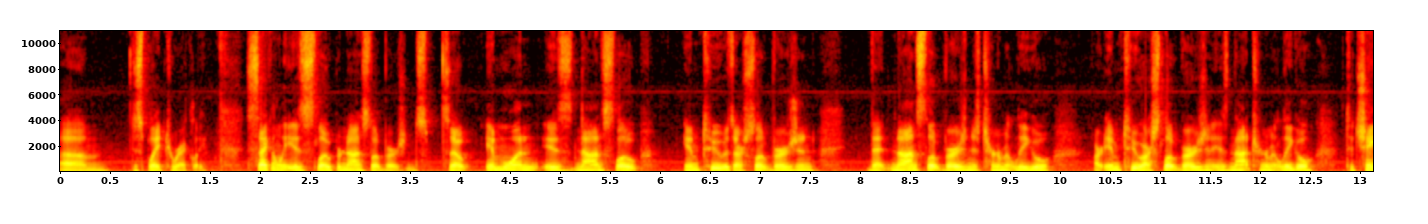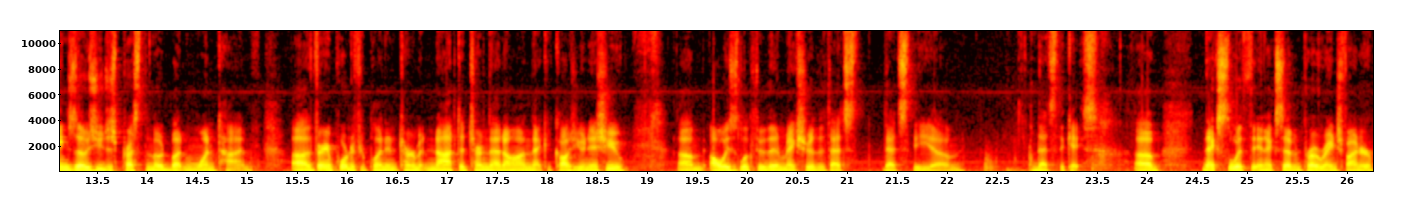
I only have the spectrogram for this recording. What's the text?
um, displayed correctly. Secondly is slope or non-slope versions. So M1 is non-slope, M2 is our slope version. That non-slope version is tournament legal. Our M2, our slope version, is not tournament legal. To change those, you just press the mode button one time. Uh, very important if you're playing in a tournament not to turn that on. That could cause you an issue. Um, always look through there and make sure that that's, that's, the, um, that's the case. Um, Next with the NX7 Pro rangefinder,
